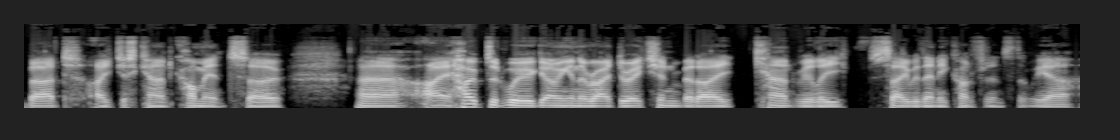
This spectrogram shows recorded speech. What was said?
but I just can't comment. So uh, I hope that we're going in the right direction, but I can't really say with any confidence that we are.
